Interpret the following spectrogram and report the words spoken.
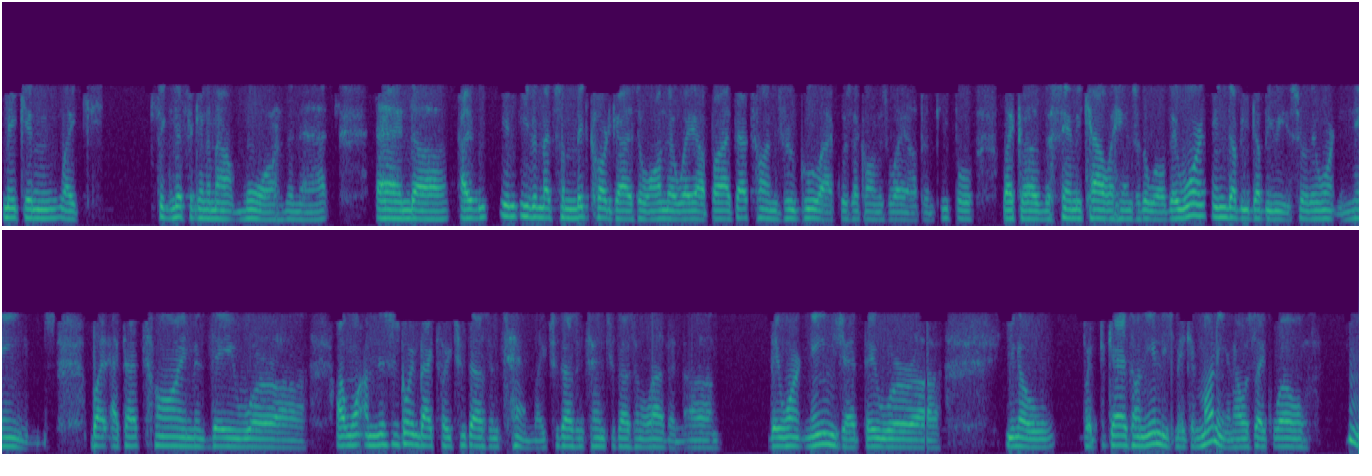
making like significant amount more than that. And uh, I even met some mid card guys that were on their way up. Uh, at that time, Drew Gulak was like on his way up, and people like uh, the Sami Callihans of the world. They weren't in WWE, so they weren't names. But at that time, they were. Uh, I want. I mean, this is going back to like 2010, like 2010, 2011. Um, they weren't names yet. They were, uh, you know, but the guys on the Indies making money, and I was like, well, hmm.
